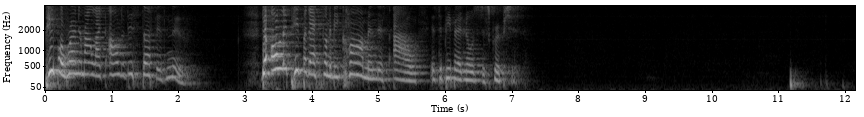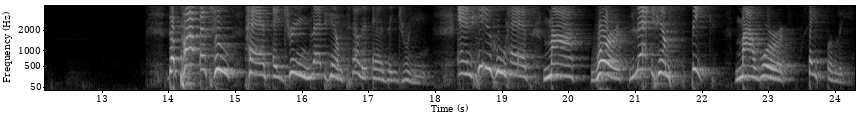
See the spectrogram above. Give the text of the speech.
People running around like all of this stuff is new. The only people that's going to be calm in this hour is the people that knows the scriptures. The prophet who has a dream, let him tell it as a dream. And he who has my word, let him speak my word faithfully.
